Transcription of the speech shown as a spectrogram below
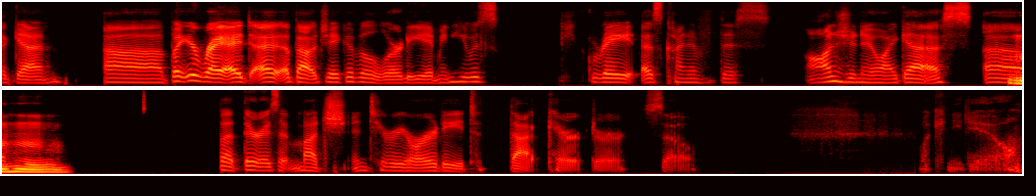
again. Uh but you're right I, I, about Jacob Elordi. I mean he was great as kind of this ingenue, I guess. Um Mm-hmm. but there isn't much interiority to that character. So what can you do?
